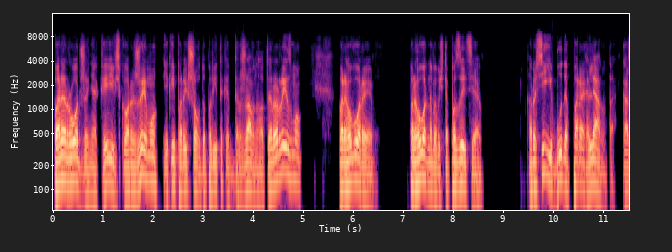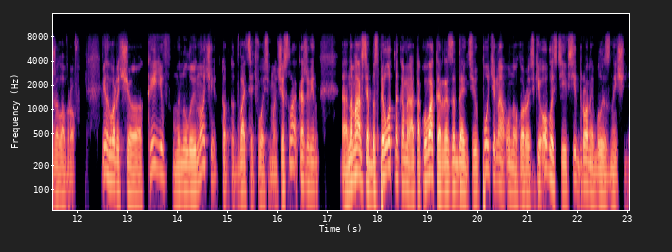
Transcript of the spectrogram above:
переродження київського режиму, який перейшов до політики державного тероризму, переговори, переговорна, вибачте, позиція Росії буде переглянута, каже Лавров. Він говорить, що Київ минулої ночі, тобто 28 числа, каже він, е, намагався безпілотниками атакувати резиденцію Путіна у Новгородській області, і всі дрони були знищені.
